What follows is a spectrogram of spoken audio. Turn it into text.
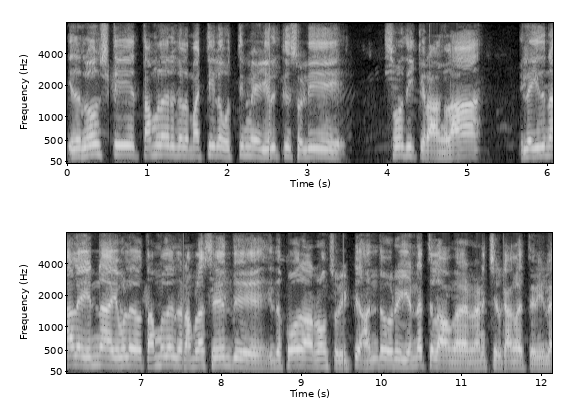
இது ரோசிட்டு தமிழர்கள் மத்தியில ஒத்துமை இருக்கு சொல்லி சோதிக்கிறாங்களா? இல்லை இதனால என்ன இவ்வளோ தமிழர்கள் நம்மளா சேர்ந்து இதை போராடுறோம்னு சொல்லிட்டு அந்த ஒரு எண்ணத்தில் அவங்க நினச்சிருக்காங்களோ தெரியல.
